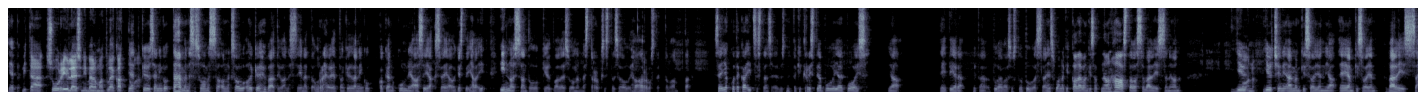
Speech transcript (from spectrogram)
Jep. mitä suuri yleisö nimenomaan tulee katsomaan. Jep, kyllä se niin kuin, tähän mennessä Suomessa onneksi on ollut oikein hyvä tilanne siinä, että urheilijat on kyllä niin kuin, kokenut kunnia asiakseen ja oikeasti ihan innoissaan tullut kilpailemaan Suomen mestaruksista. Se on ollut ihan arvostettavaa, mutta se ei ole kuitenkaan itsestäänselvyys. Nytkin Christian Pulli jäi pois ja ei tiedä, mitä tulevaisuus tuo tullessa. Ensi vuonnakin Kalevan kisat, ne on haastavassa välissä, ne on on. Eugenein MM-kisojen ja EM-kisojen välissä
